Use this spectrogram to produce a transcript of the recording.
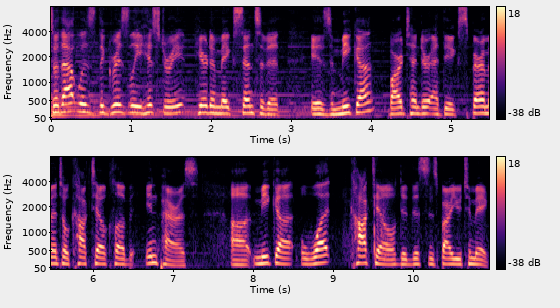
So that was the Grisly history. Here to make sense of it is Mika, bartender at the Experimental Cocktail Club in Paris. Uh, Mika, what cocktail did this inspire you to make?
